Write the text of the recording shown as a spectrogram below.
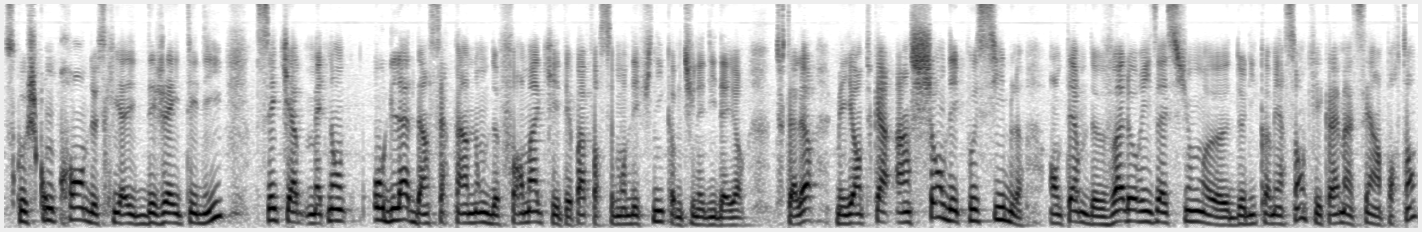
Ce que je comprends de ce qui a déjà été dit, c'est qu'il y a maintenant, au-delà d'un certain nombre de formats qui n'étaient pas forcément définis, comme tu l'as dit d'ailleurs tout à l'heure, mais il y a en tout cas un champ des possibles en termes de valorisation de l'e-commerçant qui est quand même assez important.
